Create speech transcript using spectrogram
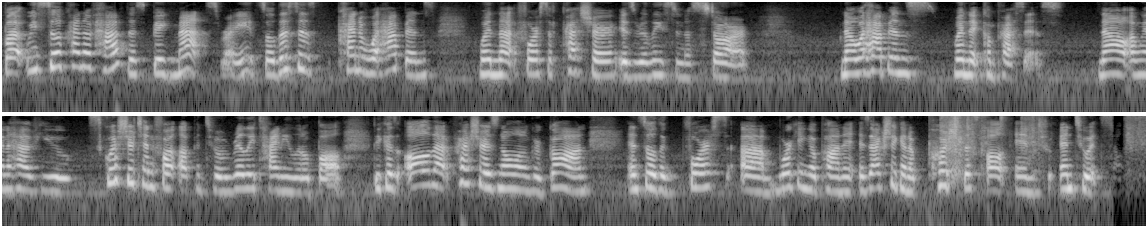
but we still kind of have this big mass, right? So this is kind of what happens when that force of pressure is released in a star. Now what happens when it compresses? Now I'm going to have you squish your tinfoil up into a really tiny little ball because all that pressure is no longer gone. And so the force um, working upon it is actually going to push this all into, into itself.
